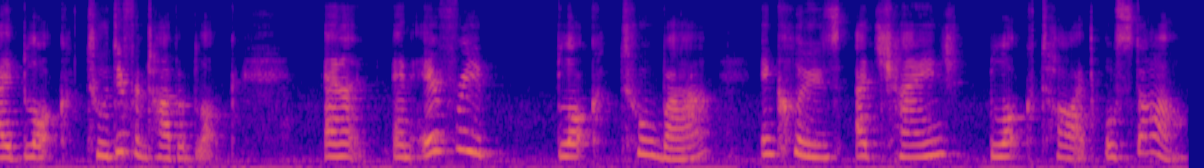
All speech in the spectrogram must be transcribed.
a block to a different type of block. And, and every block toolbar includes a change block type or style.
